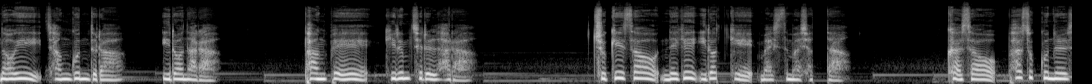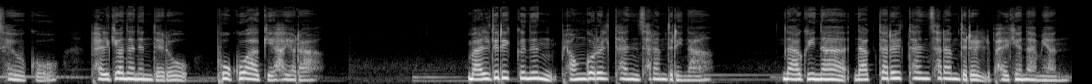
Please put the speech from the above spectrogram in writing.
너희 장군들아 일어나라. 방패에 기름칠을 하라. 주께서 내게 이렇게 말씀하셨다. 가서 파수꾼을 세우고 발견하는 대로 보고하게 하여라. 말들이 끄는 병거를 탄 사람들이나 나귀나 낙타를 탄 사람들을 발견하면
